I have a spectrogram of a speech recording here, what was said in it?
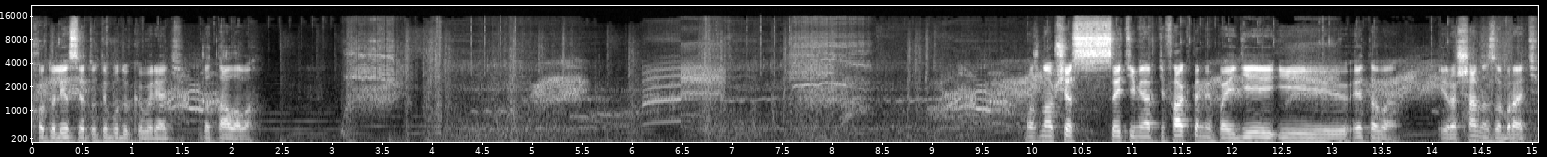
Походу лес я тут и буду ковырять до Талова. Можно вообще с этими артефактами, по идее, и этого, и Рошана забрать.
